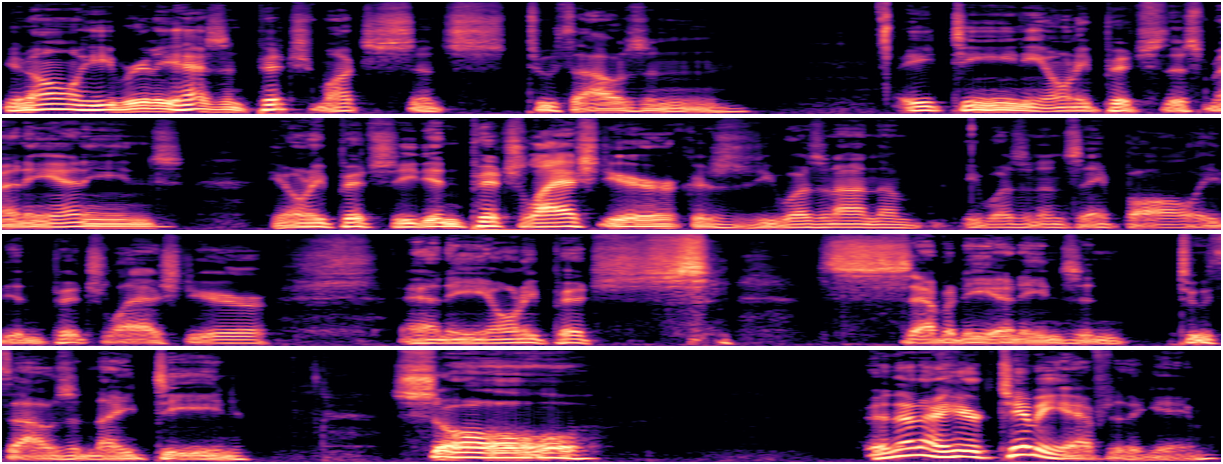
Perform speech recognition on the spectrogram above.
you know, he really hasn't pitched much since 2018. He only pitched this many innings. He only pitched. He didn't pitch last year because he wasn't on the. He wasn't in St. Paul. He didn't pitch last year, and he only pitched 70 innings in 2019." So, and then I hear Timmy after the game.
